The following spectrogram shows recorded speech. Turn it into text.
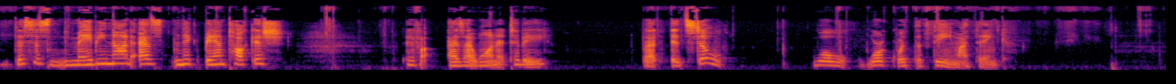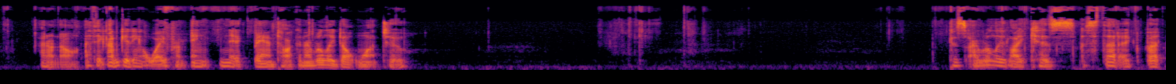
This is maybe not as Nick Bantock-ish if as I want it to be, but it still will work with the theme, I think. I don't know. I think I'm getting away from Nick Bantock, and I really don't want to. because I really like his aesthetic, but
